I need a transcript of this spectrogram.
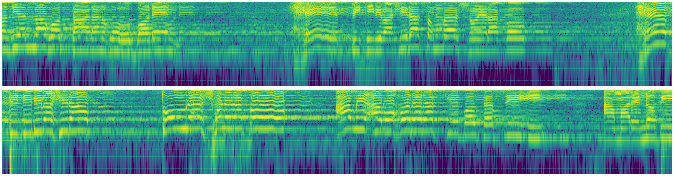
রদিয়াল্লাহ বলেন, হে পৃথিবীবাসীরা, তোমরা শুনে রাখো। হে পৃথিবীবাসীরা, তোমরা শুনে রাখো। আমি আবহাওয়ারা কি বলতেছি? আমার নবী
